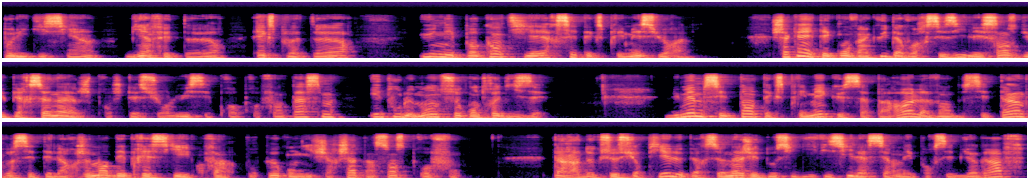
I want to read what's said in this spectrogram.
politiciens, bienfaiteurs, exploiteurs, une époque entière s'est exprimée sur Ali. Chacun était convaincu d'avoir saisi l'essence du personnage, projetait sur lui ses propres fantasmes, et tout le monde se contredisait. Lui-même s'est tant exprimé que sa parole, avant de s'éteindre, s'était largement dépréciée, enfin, pour peu qu'on y cherchât un sens profond. Paradoxe sur pied, le personnage est aussi difficile à cerner pour ses biographes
